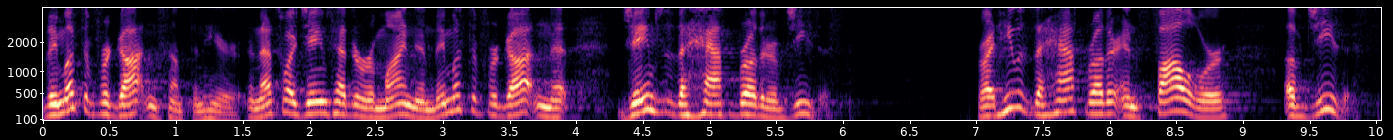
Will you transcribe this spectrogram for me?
they must have forgotten something here. And that's why James had to remind them. They must have forgotten that James is the half brother of Jesus, right? He was the half brother and follower of Jesus.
